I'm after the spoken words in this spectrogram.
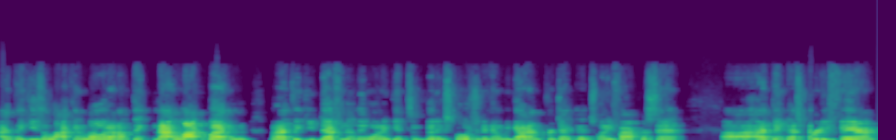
I think he's a lock and load. I don't think not lock button, but I think you definitely want to get some good exposure to him. We got him projected at 25%. Uh, I think that's pretty fair.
